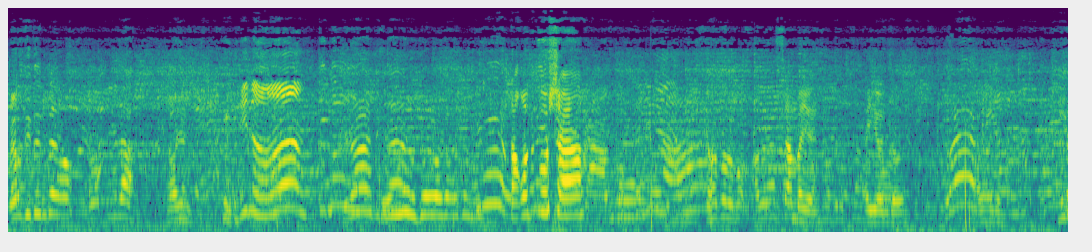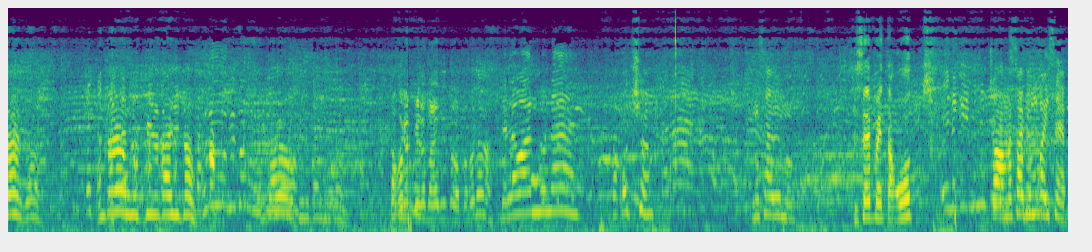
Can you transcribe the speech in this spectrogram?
Pero dito hindi oh. Tawag nila. Ako yan. Hindi na. Ano, jowa sa ito. Takot po siya. Na. Ano? Saan ba yun? Ayun, doon. Ano? Doon tayo. Doon tayo, magpila tayo dito. Doon tayo, magpila tayo dito. Takot po. Pila tayo dito. Tara na. Dalawaan mo na. Takot siya. Masabi mo? Si Sepe takot. Tsaka masabi mo kay Sep.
